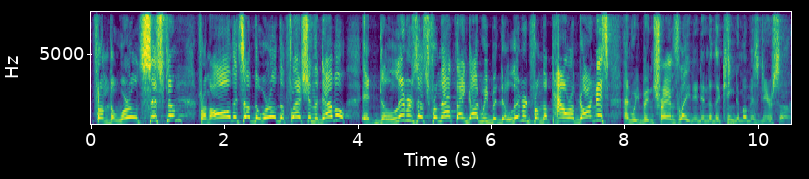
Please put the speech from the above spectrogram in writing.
from the world system, from all that's of the world, the flesh, and the devil. It delivers us from that. Thank God we've been delivered from the power of darkness and we've been translated into the kingdom of His dear Son.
